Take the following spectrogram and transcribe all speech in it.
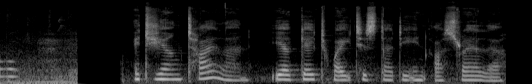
ย It's Young Thailand, your gateway to study in Australia.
